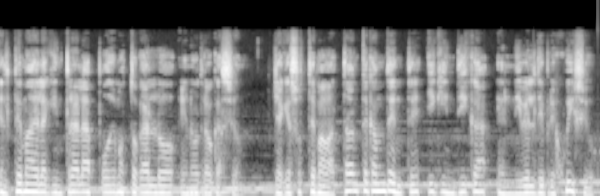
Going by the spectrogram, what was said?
el tema de la Quintrala podemos tocarlo en otra ocasión, ya que es un tema bastante candente y que indica el nivel de prejuicio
